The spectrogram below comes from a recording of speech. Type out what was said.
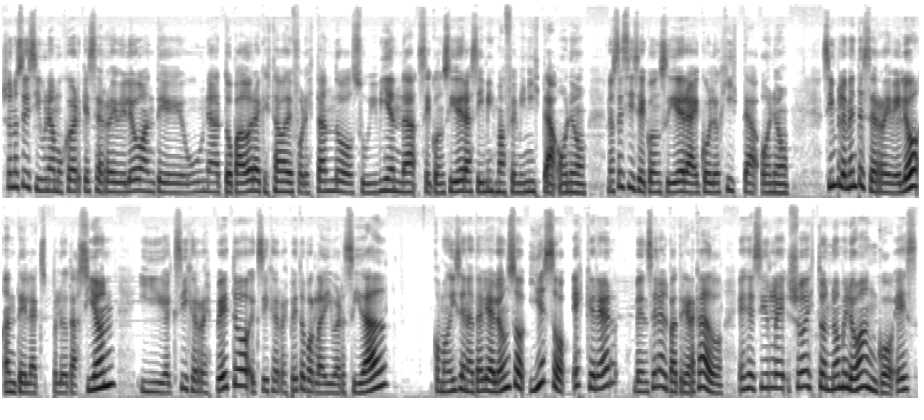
Yo no sé si una mujer que se rebeló ante una topadora que estaba deforestando su vivienda se considera a sí misma feminista o no. No sé si se considera ecologista o no. Simplemente se rebeló ante la explotación y exige respeto, exige respeto por la diversidad, como dice Natalia Alonso, y eso es querer vencer al patriarcado. Es decirle, yo esto no me lo banco, es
